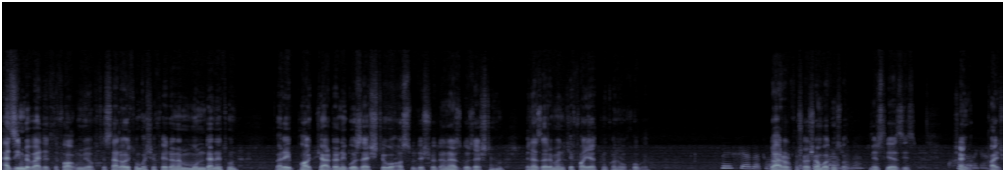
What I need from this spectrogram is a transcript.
از این به بعد اتفاق میفته سرایتون باشه فعلا موندنتون برای پاک کردن گذشته و آسوده شدن از گذشتم به نظر من کفایت می‌کنه و خوبه. مرسی ازتون. به هر حال خوشحال شدم باهاتون مرسی عزیز. خواهش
